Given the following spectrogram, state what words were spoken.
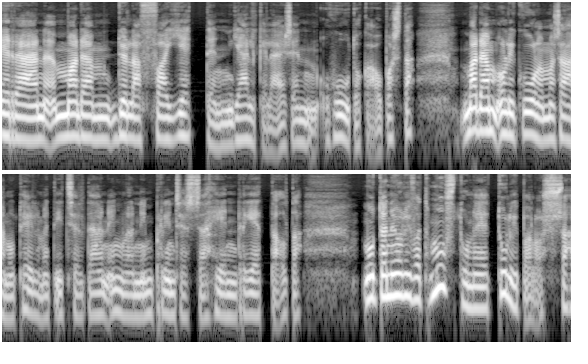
erään Madame de la Fayetten jälkeläisen huutokaupasta. Madame oli kuulemma saanut helmet itseltään Englannin prinsessa Henriettalta, mutta ne olivat mustuneet tulipalossa,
